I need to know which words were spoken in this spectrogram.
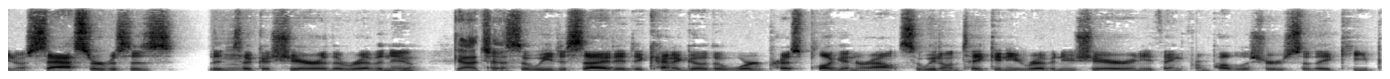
you know, SaaS services that mm. took a share of the revenue. Gotcha. Uh, so we decided to kind of go the WordPress plugin route. So we don't take any revenue share or anything from publishers, so they keep,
